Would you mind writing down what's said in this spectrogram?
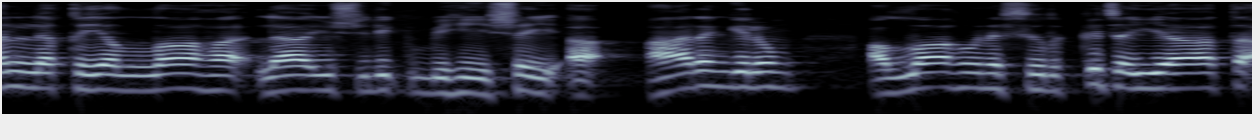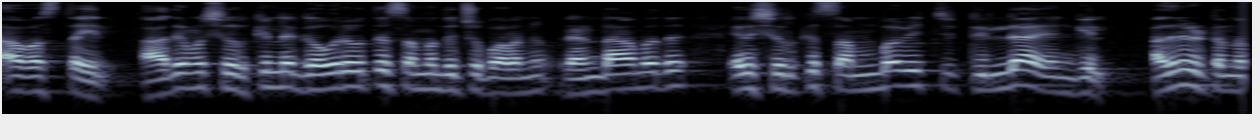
മൻ ലഖിയ ലാ ബിഹി ഷെയ് ആരെങ്കിലും അള്ളാഹുവിനെ ഷിർക്ക് ചെയ്യാത്ത അവസ്ഥയിൽ ആദ്യം ഷിർക്കിന്റെ ഗൗരവത്തെ സംബന്ധിച്ച് പറഞ്ഞു. രണ്ടാമത് ഇനി ഷിർക്ക് സംഭവിച്ചിട്ടില്ല എങ്കിൽ അതിന് കിട്ടുന്ന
